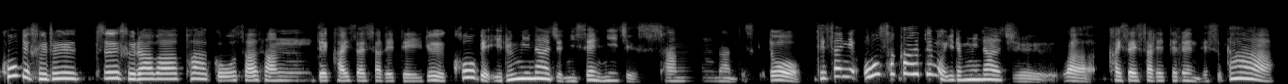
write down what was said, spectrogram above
神戸フルーツフラワーパーク大沢さんで開催されている神戸イルミナージュ2023なんですけど、実際に大阪でもイルミナージュは開催されてるんですが、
